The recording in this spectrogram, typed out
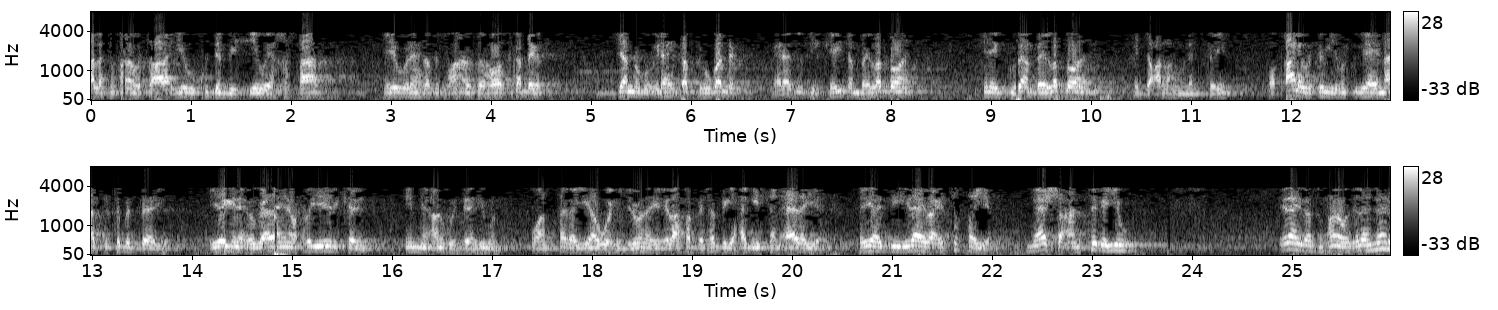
الله سبحانه وتعالى إيهو قدن بيسيه ويخصار إيهو الله رب سبحانه وتعالى هو سكندك جنب إلهي قبطه وقلك وعلى دوته كيدا بي لدوان إنه قبان بي لدوان فجعلهم لكفرين وقال وتعالى ملك إلهي ما تثبت باري إيهينا أقال هنا وحوية الكريم إني أنك ذاهب وانتقى إياه وإجرونه إلى رب ربك حقيسا آلي فيهدي إلهي بأي تصير ماشى عن تقى إلهي سبحانه وتعالى. نار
